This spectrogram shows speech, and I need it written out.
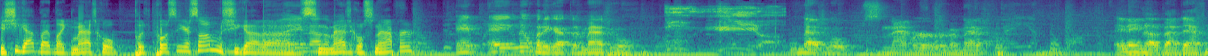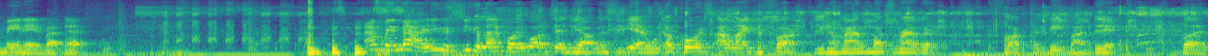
is she got that like magical pu- pussy or something? She got a ain't s- none magical snapper? Ain't, ain't nobody got the magical, magical snapper or the magical. It ain't nothing about that. For me, it ain't about that. I mean, nah, you can, you can laugh all you want, Ted Diablos. Yeah, of course, I like to fuck. You know, I'd much rather fuck than beat my dick. But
